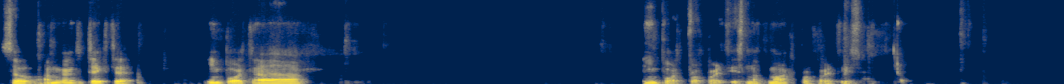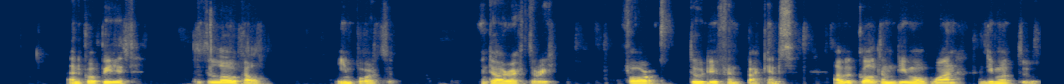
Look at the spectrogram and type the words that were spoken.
So I'm going to take the import uh, import properties, not MARC properties, and copy it to the local import a directory for two different backends. I will call them demo one and demo two.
